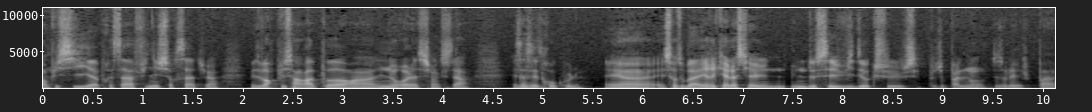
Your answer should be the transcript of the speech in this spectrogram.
en plus si après ça fini sur ça tu vois. Mais de voir plus un rapport un- une relation etc et ça c'est trop cool. Et, euh, et surtout bah Erika Lost il y a une, une de ses vidéos que je je sais pas- j'ai pas le nom désolé je vais pas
